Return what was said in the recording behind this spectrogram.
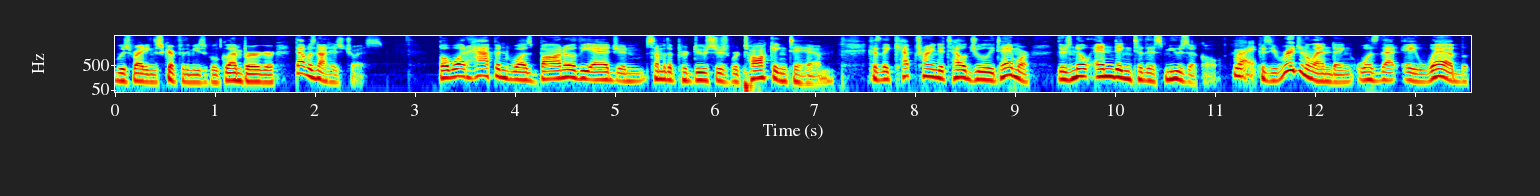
was writing the script for the musical, Glen Berger, that was not his choice. But what happened was Bono, The Edge, and some of the producers were talking to him because they kept trying to tell Julie Taymor, there's no ending to this musical. Right. Because the original ending was that a web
